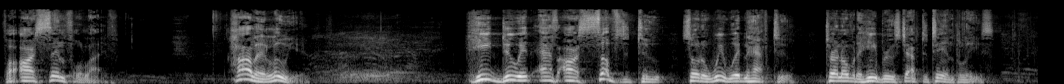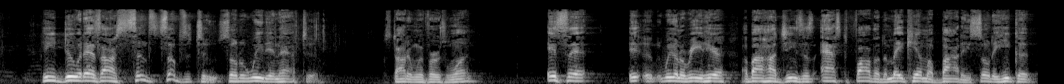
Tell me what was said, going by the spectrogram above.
for our sinful life. Hallelujah. He'd do it as our substitute so that we wouldn't have to. Turn over to Hebrews chapter 10, please. He'd do it as our substitute so that we didn't have to. Starting with verse 1. It said, it, we're going to read here about how Jesus asked the Father to make him a body so that he could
